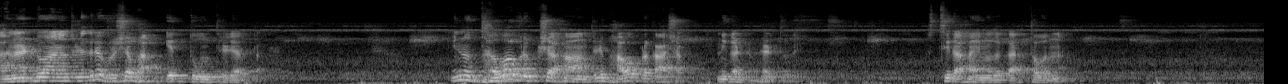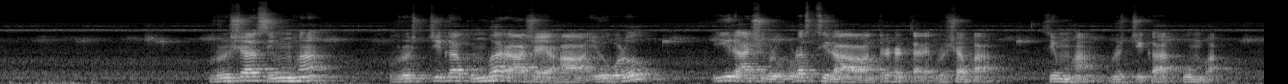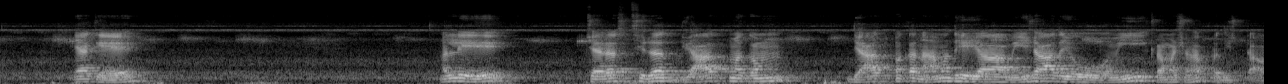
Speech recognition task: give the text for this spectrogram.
ಅನಡ್ವಾನ್ ಅಂತ ಹೇಳಿದರೆ ವೃಷಭ, ಎತ್ತು ಅಂತೇಳಿ ಅರ್ಥ. ಇನ್ನು ಧವ ವೃಕ್ಷ ಅಂತೇಳಿ ಭಾವಪ್ರಕಾಶ ನಿಘಂಟು ಹೇಳ್ತದೆ. ಸ್ಥಿರ ಎನ್ನುವುದಕ್ಕೆ ಅರ್ಥವನ್ನು. ವೃಷ, ಸಿಂಹ ವೃಶ್ಚಿಕ ಕುಂಭ ರಾಶಯ ಇವುಗಳು ಈ ರಾಶಿಗಳು ಕೂಡ ಸ್ಥಿರ ಅಂತ ಹೇಳ್ತಾರೆ. ವೃಷಭ, ಸಿಂಹ, ವೃಶ್ಚಿಕ, ಕುಂಭ. ಯಾಕೆ? ಅಲ್ಲಿ ಚರಸ್ಥಿರ ದ್ವ್ಯಾತ್ಮಕಂ ದ್ಯಾತ್ಮಕ ನಾಮಧೇಯ ಮೇಷಾದಯೋ ಅಮೀ ಕ್ರಮಶಃ ಪ್ರತಿಷ್ಠಾ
